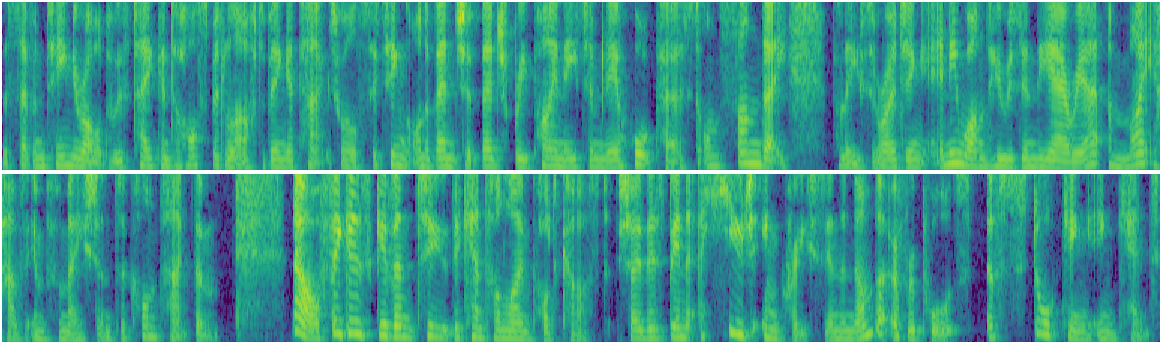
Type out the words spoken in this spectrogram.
The 17 year old was taken to hospital after being attacked while sitting on a bench at Bedgebury Pinetum near Hawkhurst on Sunday. Police are urging anyone who is in the area and might have information to contact them. Now, figures given to the Kent Online podcast show there's been a huge increase in the number of reports of stalking in Kent.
